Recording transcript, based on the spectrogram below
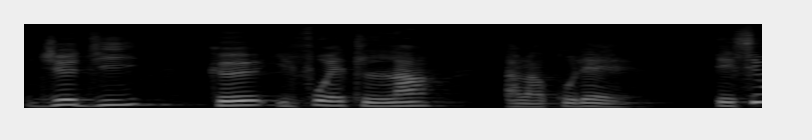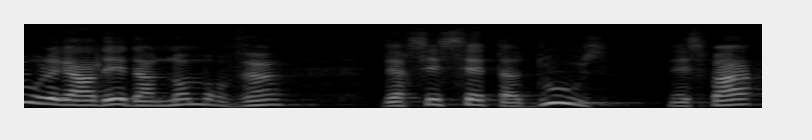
Dieu dit qu'il faut être lent à la colère. Et si vous regardez dans Nombre 20, versets 7 à 12, n'est-ce pas?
